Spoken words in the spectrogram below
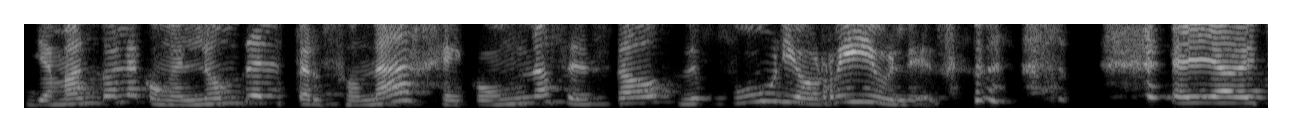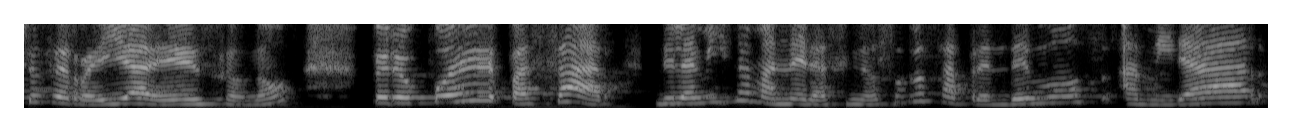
llamándola con el nombre del personaje, con unos estados de furia horribles. Ella de hecho se reía de eso, ¿no? Pero puede pasar de la misma manera, si nosotros aprendemos a mirar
